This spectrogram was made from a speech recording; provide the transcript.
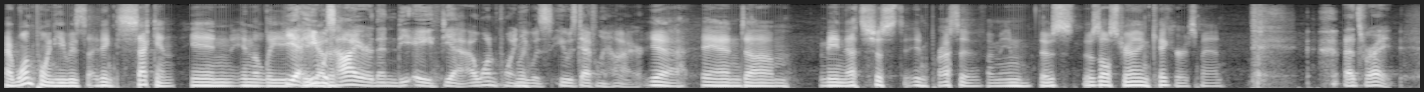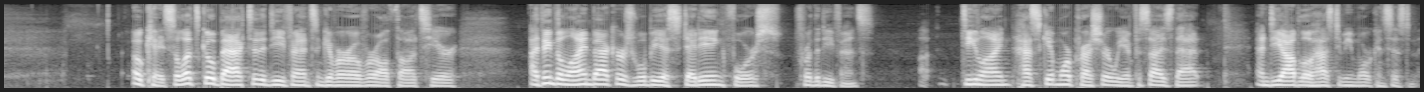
at one point, he was, I think, second in in the league. Yeah, he, he was higher than the eighth. Yeah, at one point he was he was definitely higher. Yeah, and um, I mean that's just impressive. I mean those those Australian kickers, man. that's right. Okay, so let's go back to the defense and give our overall thoughts here. I think the linebackers will be a steadying force for the defense. Uh, D line has to get more pressure. We emphasize that. And Deablo has to be more consistent.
